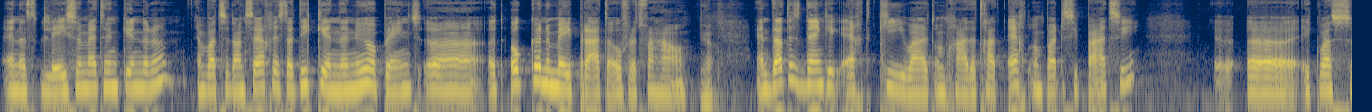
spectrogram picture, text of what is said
en het lezen met hun kinderen. En wat ze dan zeggen is dat die kinderen nu opeens het ook kunnen meepraten over het verhaal. Ja. En dat is denk ik echt key waar het om gaat. Het gaat echt om participatie. Uh, ik was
